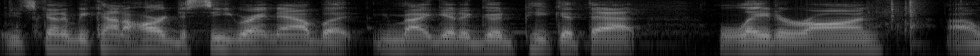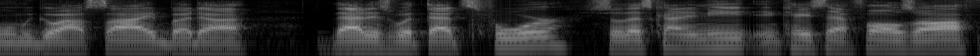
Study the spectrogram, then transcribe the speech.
It's going to be kind of hard to see right now, but you might get a good peek at that later on uh, when we go outside. But uh, that is what that's for. So that's kind of neat. In case that falls off,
